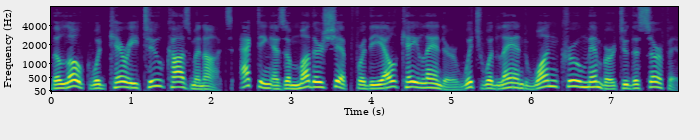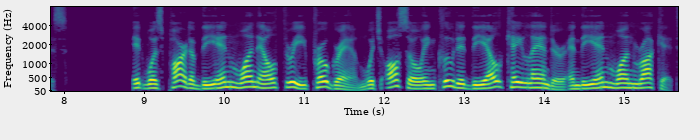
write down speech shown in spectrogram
The Lok would carry two cosmonauts, acting as a mother ship for the LK lander which would land one crew member to the surface. It was part of the N1L3 program which also included the LK lander and the N1 rocket.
